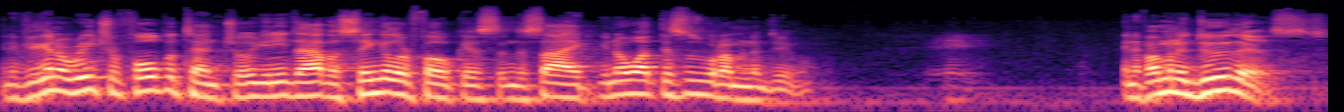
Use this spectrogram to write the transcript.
And if you're going to reach your full potential, you need to have a singular focus and decide, you know what, this is what I'm going to do. And if I'm going to do this,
